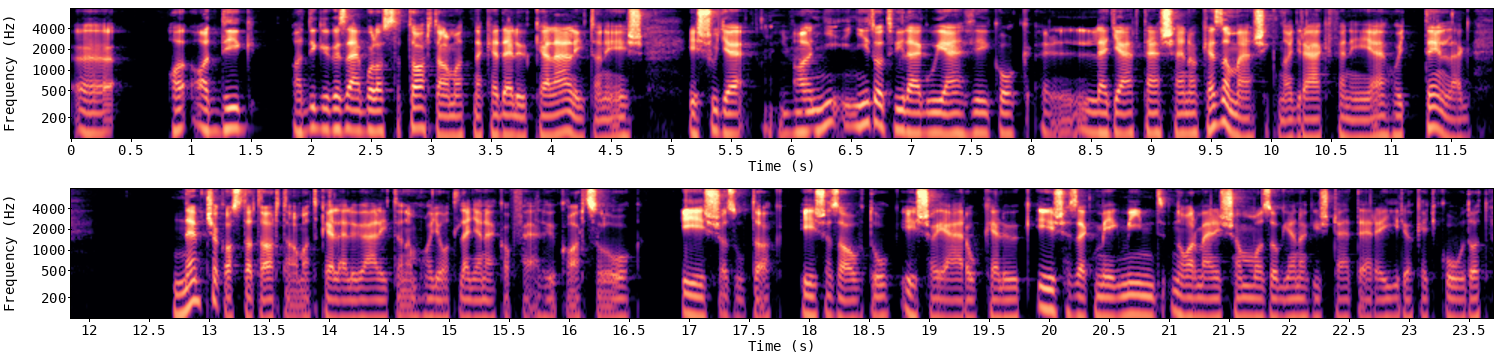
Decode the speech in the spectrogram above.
uh, addig, addig igazából azt a tartalmat neked elő kell állítani, és és ugye a nyitott világú játékok legyártásának ez a másik nagy rákfenéje, hogy tényleg nem csak azt a tartalmat kell előállítanom, hogy ott legyenek a felhőkarcolók, és az utak, és az autók, és a járókelők, és ezek még mind normálisan mozogjanak is, tehát erre írjak egy kódot,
